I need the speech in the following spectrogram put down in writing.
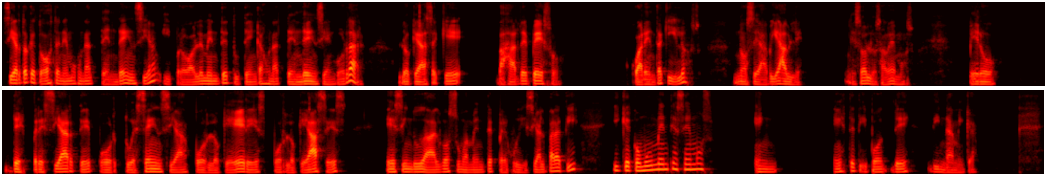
Cierto que todos tenemos una tendencia y probablemente tú tengas una tendencia a engordar, lo que hace que bajar de peso 40 kilos no sea viable. Eso lo sabemos. Pero despreciarte por tu esencia, por lo que eres, por lo que haces, es sin duda algo sumamente perjudicial para ti y que comúnmente hacemos en este tipo de dinámica.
